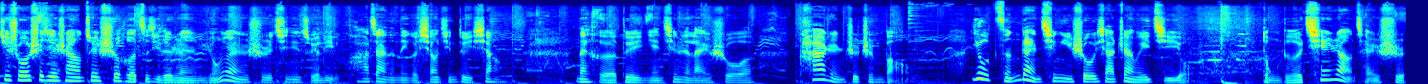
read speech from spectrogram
据说世界上最适合自己的人，永远是亲戚嘴里夸赞的那个相亲对象。奈何对年轻人来说，他人之珍宝，又怎敢轻易收下占为己有？懂得谦让才是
